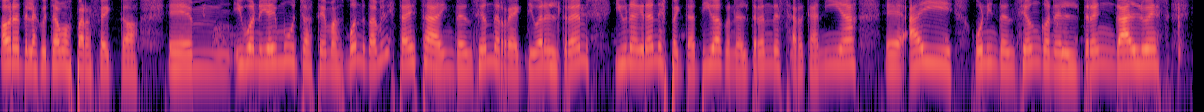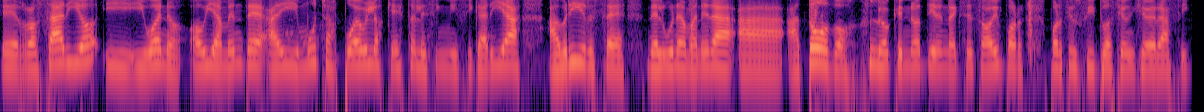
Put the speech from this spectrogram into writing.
ahora te la escuchamos perfecto. Em, y bueno, y hay muchos temas. Bueno, también está esta intención de reactivar el tren y una gran expectativa con el tren de cercanía. Eh, hay una intención con el tren Galvez eh, Rosario y, bueno, obviamente hay muchos pueblos que esto le significaría abrirse de alguna manera a, a todo lo que no tienen acceso hoy por, por su situación geográfica.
